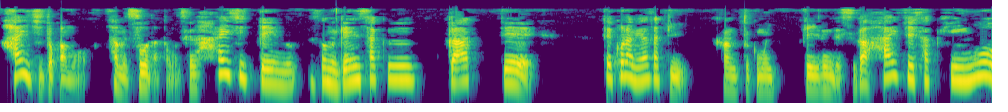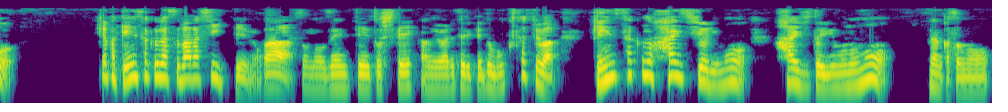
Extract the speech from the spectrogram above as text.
ハイジとかも多分そうだと思うんですけど、ハイジっていうの、その原作があって、で、これは宮崎監督も言っているんですが、ハイジ作品を、やっぱ原作が素晴らしいっていうのが、その前提としてあの言われてるけど、僕たちは原作のハイジよりも、ハイジというものの、なんかその、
